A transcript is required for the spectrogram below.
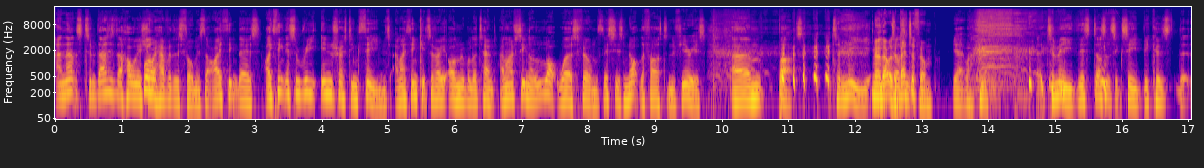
And that's to, that is the whole issue Well- I have with this film is that I think there's I think there's some really interesting themes and I think it's a very honourable attempt and I've seen a lot worse films. This is not the Fast and the Furious, um, but to me, no, that was a better film. yeah, well, no. Uh, to me, this doesn't succeed because the,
